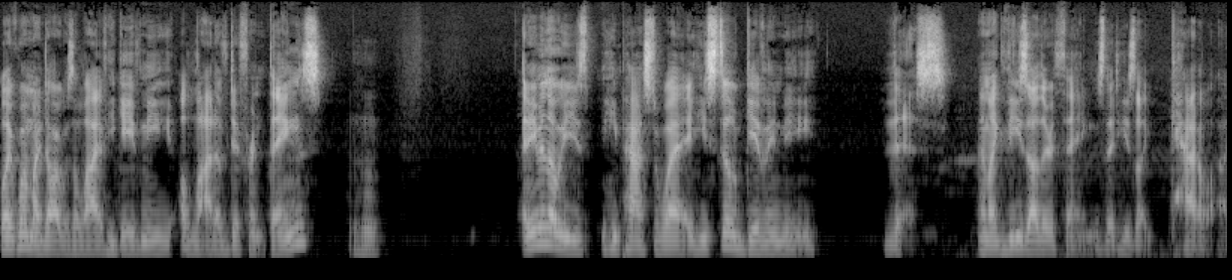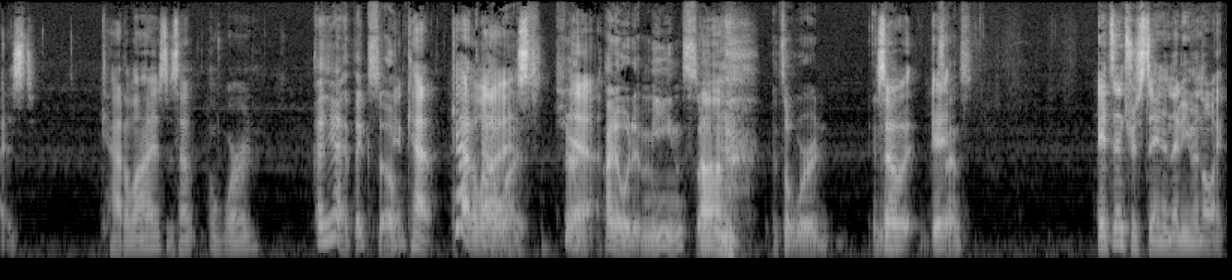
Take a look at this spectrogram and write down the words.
like when my dog was alive, he gave me a lot of different things. hmm And even though he's he passed away, he's still giving me this and like these other things that he's like catalyzed. Catalyzed is that a word? Uh, yeah, I think so. Yeah, cat catalyzed. Catalyzed. Sure. Yeah. I know what it means, so Um, it's a word in so that it- sense. it's interesting in that even though like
